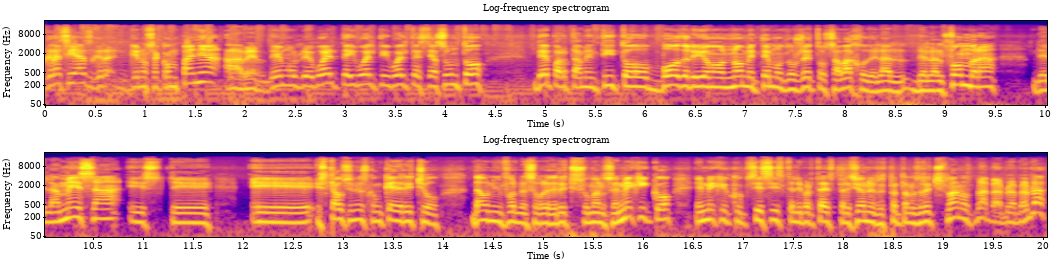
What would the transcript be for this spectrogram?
gracias que nos acompaña. A ver, demos de vuelta y vuelta y vuelta este asunto. Departamentito Bodrio, no metemos los retos abajo de la, de la alfombra, de la mesa. Este, eh, Estados Unidos con qué derecho da un informe sobre derechos humanos en México, en México sí existe libertad de expresión y respeto a los derechos humanos, bla, bla, bla, bla, bla.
